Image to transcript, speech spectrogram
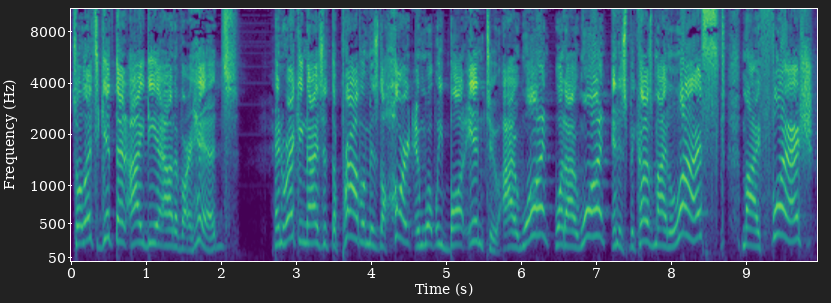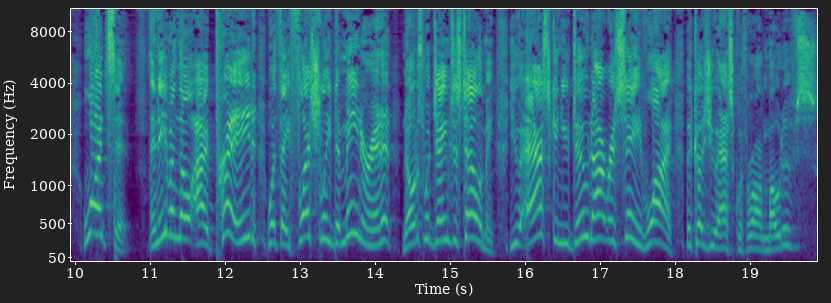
So let's get that idea out of our heads and recognize that the problem is the heart and what we bought into. I want what I want, and it's because my lust, my flesh, wants it. And even though I prayed with a fleshly demeanor in it, notice what James is telling me. You ask and you do not receive. Why? Because you ask with wrong motives.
